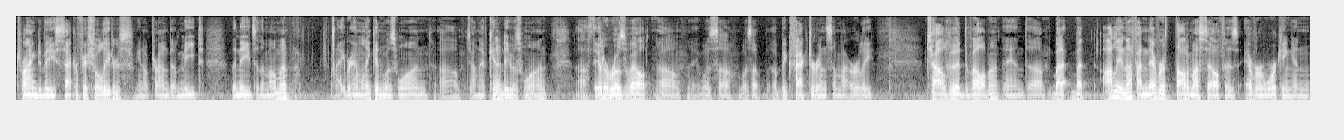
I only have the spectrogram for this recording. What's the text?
trying to be sacrificial leaders, you know, trying to meet the needs of the moment. Abraham Lincoln was one. Uh, John F. Kennedy was one. Uh, Theodore Roosevelt um, was uh, was a, a, big factor in some of my early childhood development. And uh, but but oddly enough, I never thought of myself as ever working in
